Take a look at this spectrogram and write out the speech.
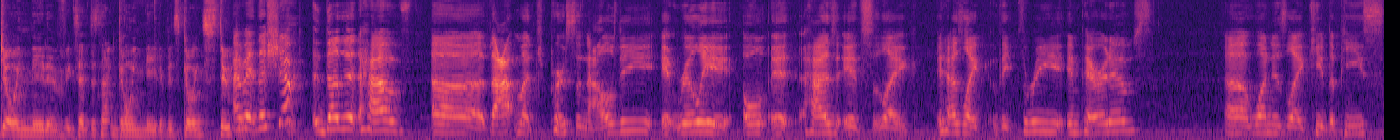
going native, except it's not going native, it's going stupid. I mean, the ship doesn't have uh that much personality. It really o- it has its like it has like the three imperatives. Uh one is like keep the peace.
